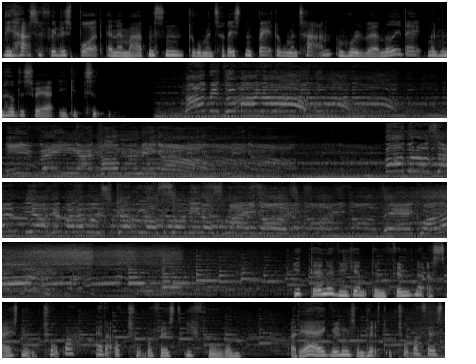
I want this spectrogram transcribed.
Vi har selvfølgelig spurgt Anna Martensen, dokumentaristen bag dokumentaren, om hun ville være med i dag, men hun havde desværre ikke tid. Vámonos al viaje para buscar los sonidos mágicos de Ecuador! I denne weekend den 15. og 16. oktober er der Oktoberfest i Forum. Og det er ikke hvilken som helst Oktoberfest,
